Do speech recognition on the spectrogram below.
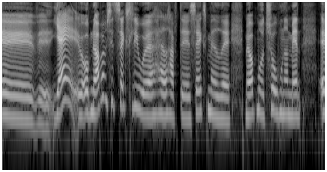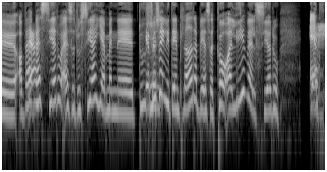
Øh, ja, åbne op om sit sexliv, øh, havde haft sex med, med op mod 200 mænd. Øh, og hvad, ja. hvad siger du? Altså, du siger, jamen, du jamen, synes egentlig, det er en plade, der bliver sat på, og alligevel siger du, at, yes.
